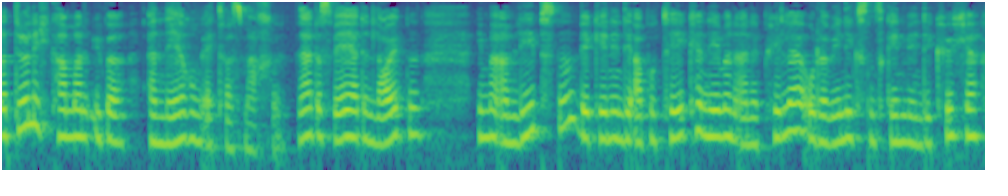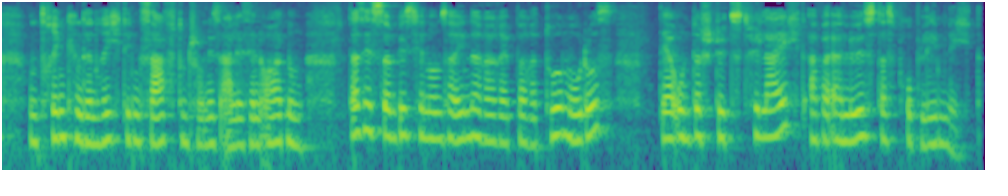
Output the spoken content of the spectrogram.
Natürlich kann man über Ernährung etwas machen. Ja, das wäre ja den Leuten immer am liebsten. Wir gehen in die Apotheke, nehmen eine Pille oder wenigstens gehen wir in die Küche und trinken den richtigen Saft und schon ist alles in Ordnung. Das ist so ein bisschen unser innerer Reparaturmodus. Der unterstützt vielleicht, aber er löst das Problem nicht.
